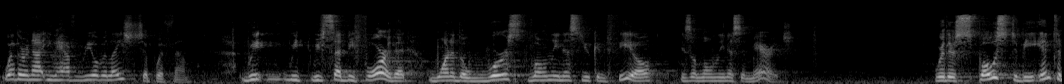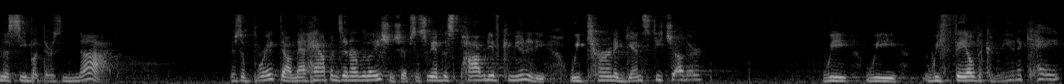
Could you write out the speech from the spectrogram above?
whether or not you have a real relationship with them. We, we, we've said before that one of the worst loneliness you can feel is a loneliness in marriage, where there's supposed to be intimacy, but there's not. There's a breakdown that happens in our relationships. And so we have this poverty of community. We turn against each other, we, we, we fail to communicate,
